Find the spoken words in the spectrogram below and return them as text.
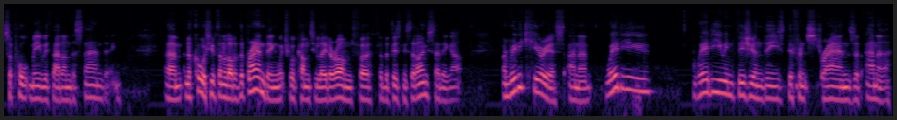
support me with that understanding. Um, and of course, you've done a lot of the branding, which we'll come to later on for, for the business that I'm setting up. I'm really curious, Anna, where do you where do you envision these different strands of Anna?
